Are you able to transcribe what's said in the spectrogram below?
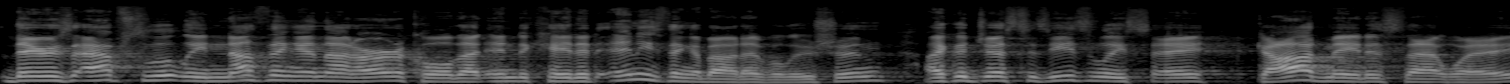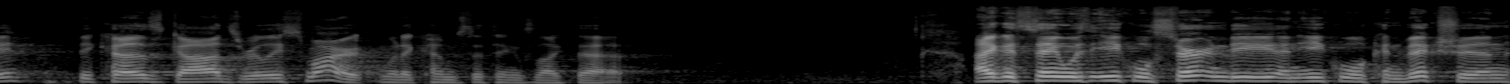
There's absolutely nothing in that article that indicated anything about evolution. I could just as easily say, God made us that way because God's really smart when it comes to things like that. I could say with equal certainty and equal conviction,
